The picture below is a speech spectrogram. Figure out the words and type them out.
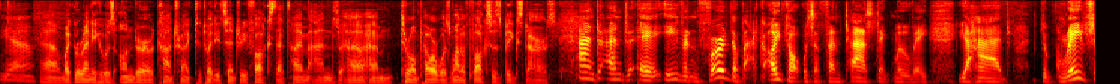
Yeah. Uh, Michael Rennie, who was under contract to 20th Century Fox that time, and uh, um, Tyrone Power was one of Fox's big stars. And and uh, even further back, I thought was a fantastic movie. You had the great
